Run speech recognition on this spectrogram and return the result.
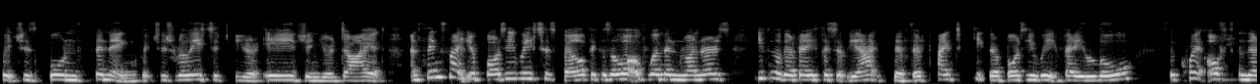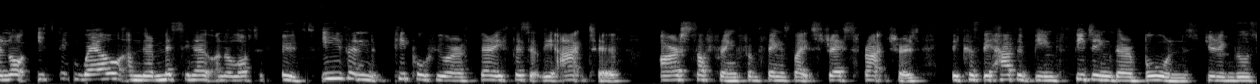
which is bone thinning, which is related to your age and your diet and things like your body weight as well. Because a lot of women runners, even though they're very physically active, they're trying to keep their body weight very low. So quite often they're not eating well and they're missing out on a lot of foods. Even people who are very physically active are suffering from things like stress fractures because they haven't been feeding their bones during those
